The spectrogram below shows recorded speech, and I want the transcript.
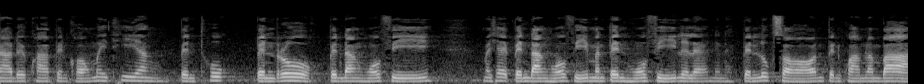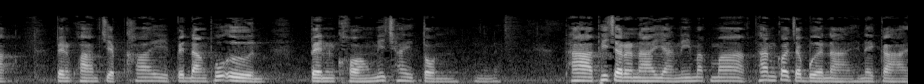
ณาโดยความเป็นของไม่เที่ยง เป็นทุกข์ เป็นโรค เป็นดังหัวฝี ไม่ใช่เป็นดังหัวฝีมันเป็นหัวฝีเลยแหละเนี่ยนะเป็นลูกศร เป็นความลำบาก เป็นความเจ็บไข้ เป็นดังผู้อื่น เป็นของไม่ใช่ตนนะ ถ้าพิจารณาอย่างนี้มาก ๆ ท่านก็จะเบื่อหน่ายในกาย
